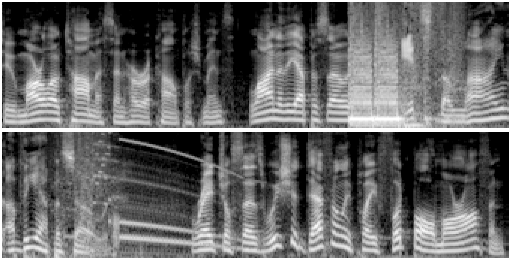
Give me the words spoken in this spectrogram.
to Marlo Thomas and her accomplishments. Line of the episode It's the line of the episode. Rachel says, We should definitely play football more often.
